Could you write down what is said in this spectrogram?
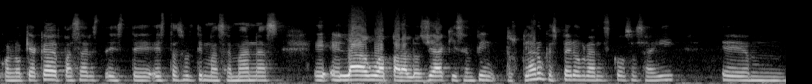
con lo que acaba de pasar este, estas últimas semanas, eh, el agua para los yaquis, en fin, pues claro que espero grandes cosas ahí. Em,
